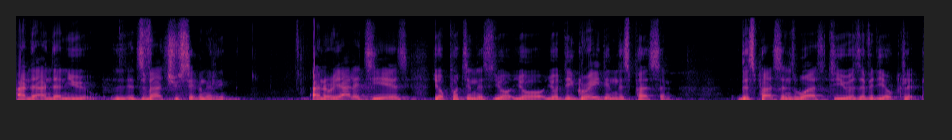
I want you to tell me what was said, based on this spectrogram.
And, and then you, it's virtue signaling. And the reality is, you're putting this, you're, you're, you're degrading this person. This person's worth to you as a video clip.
